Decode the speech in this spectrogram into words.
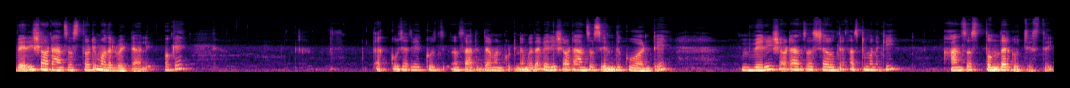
వెరీ షార్ట్ ఆన్సర్స్ తోటి మొదలు పెట్టాలి ఓకే తక్కువ చదివి ఎక్కువ సాధిద్దాం అనుకుంటున్నాం కదా. వెరీ షార్ట్ ఆన్సర్స్ ఎందుకు అంటే వెరీ షార్ట్ ఆన్సర్స్ చదివితే ఫస్ట్ మనకి ఆన్సర్స్ తొందరగా వచ్చేస్తాయి.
